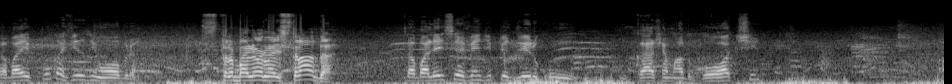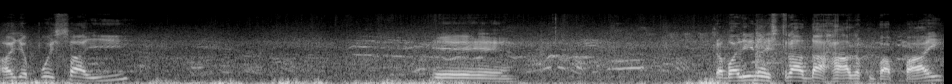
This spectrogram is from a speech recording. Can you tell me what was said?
Trabalhei poucas vezes em obra. Você trabalhou na estrada? Trabalhei servendo de pedreiro com um cara chamado Gotti. Aí depois saí. É, Trabalhei na estrada da Rasa com o papai,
